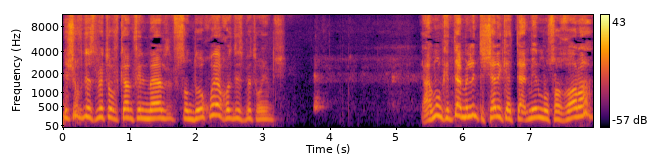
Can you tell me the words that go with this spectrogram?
نشوف نسبته في كم في المال في صندوق وياخذ نسبته ويمشي. يعني ممكن تعمل أنت شركة تأمين مصغرة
